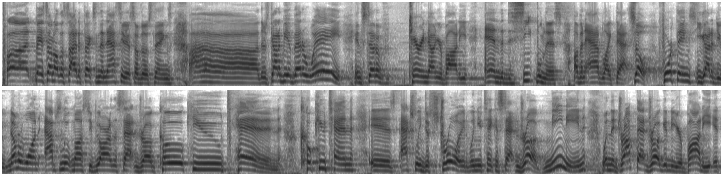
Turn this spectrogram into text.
But based on all the side effects and the nastiness of those things, uh, there's got to be a better way instead of tearing down your body and the deceitfulness of an ad like that. So, four things you got to do. Number one, absolute must if you are on the statin drug, CoQ10. CoQ10 is actually destroyed when you take a statin drug, meaning when they drop that drug into your body, it,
